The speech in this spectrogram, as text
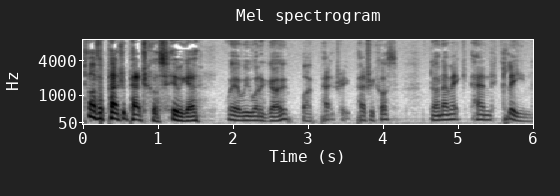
Time for Patrick Patrikios. Here we go. Where We Want to Go by Patrick Patrikios. Dynamic and clean.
